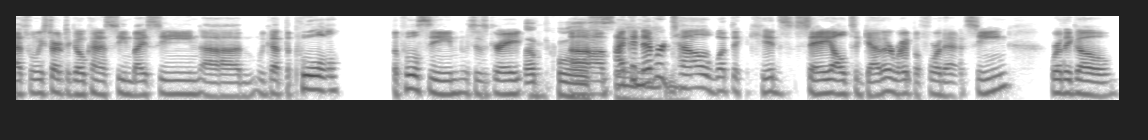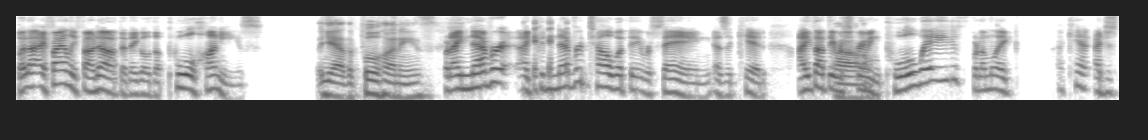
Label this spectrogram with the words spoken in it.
That's when we start to go kind of scene by scene. Um, we got the pool, the pool scene, which is great. The pool. Um, I could never tell what the kids say all together right before that scene where they go, but I finally found out that they go the pool honeys. Yeah, the pool honeys. But I never, I could never tell what they were saying as a kid. I thought they were Oh. screaming pool wave, but I'm like, I can't, I just,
